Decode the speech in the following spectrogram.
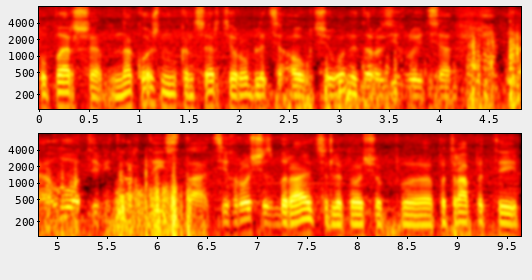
По-перше, на кожному концерті робляться аукціони, де розігруються лоти від артиста. Ці гроші збираються для того, щоб е, потрапити,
